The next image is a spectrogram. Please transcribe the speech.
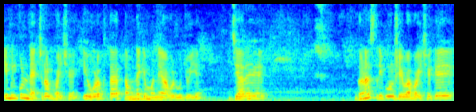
એ બિલકુલ નેચરલ હોય છે. એ ઓળખતા તમને કે મને આવડવું જોઈએ. જ્યારે ઘણા સ્ત્રી પુરુષ એવા હોય છે કે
